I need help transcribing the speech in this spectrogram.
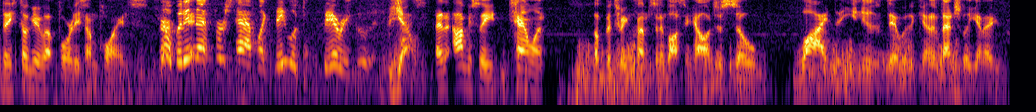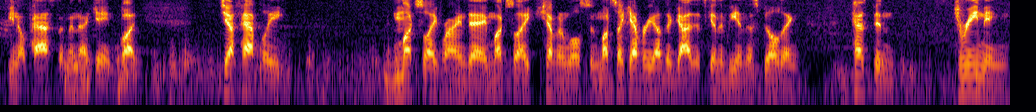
they still gave up forty some points. Sure. no, but in that first half, like they looked very good. Yes, and obviously talent uh, between Clemson and Boston College is so wide that you knew that they were eventually going to, you know, pass them in that game. But Jeff Hafley, much like Ryan Day, much like Kevin Wilson, much like every other guy that's going to be in this building, has been dreaming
